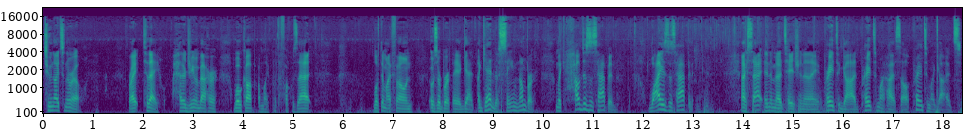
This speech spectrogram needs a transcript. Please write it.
Two nights in a row. Right? Today, I had a dream about her. Woke up. I'm like, what the fuck was that? Looked at my phone. It was her birthday again. Again, the same number. I'm like, how does this happen? Why is this happening? And I sat in a meditation and I prayed to God, prayed to my highest self, prayed to my guides.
